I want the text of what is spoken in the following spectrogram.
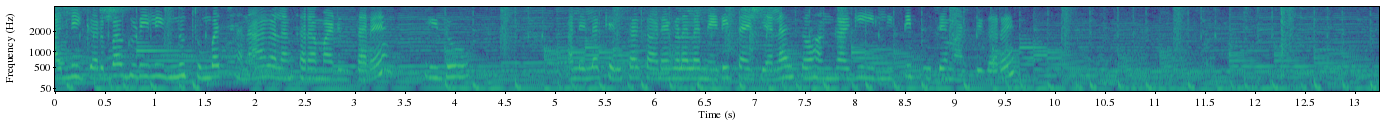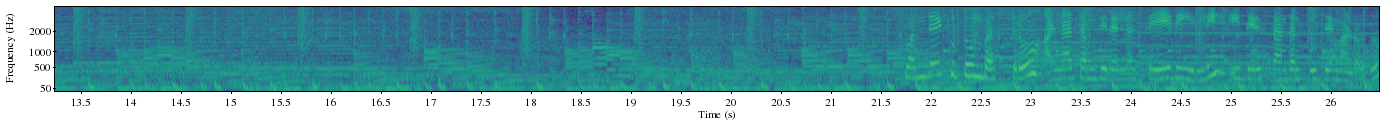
ಅಲ್ಲಿ ಗರ್ಭಗುಡಿಲಿ ಇನ್ನೂ ತುಂಬ ಚೆನ್ನಾಗಿ ಅಲಂಕಾರ ಮಾಡಿರ್ತಾರೆ. ಇದು ಅಲ್ಲೆಲ್ಲ ಕೆಲಸ ಕಾರ್ಯಗಳೆಲ್ಲ ನಡೀತಾ ಇದೆಯಲ್ಲ ಸೊ ಹಾಗಾಗಿ ಇಲ್ಲಿಟ್ಟು ಪೂಜೆ ಮಾಡ್ತಿದ್ದಾರೆ. ಒಂದೇ ಕುಟುಂಬಸ್ಥರು, ಅಣ್ಣ ತಮ್ಮದಿರೆಲ್ಲ ಸೇರಿ ಇಲ್ಲಿ ಈ ದೇವಸ್ಥಾನದಲ್ಲಿ ಪೂಜೆ ಮಾಡೋದು.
